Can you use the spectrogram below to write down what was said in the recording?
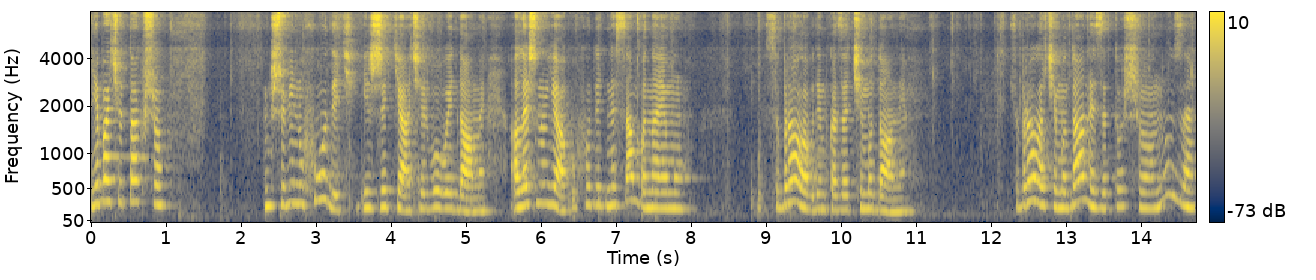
Я бачу так, що, що він уходить із життя червової дами. Але ж ну як, уходить не сам, вона йому собрала, будемо казати, чемодани. Собрала чемодани за те, що, ну, за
